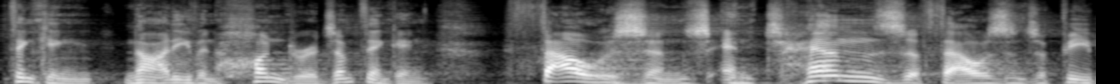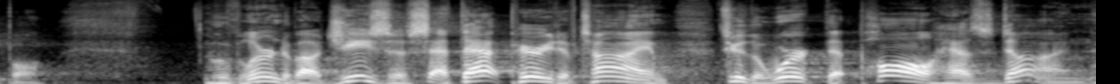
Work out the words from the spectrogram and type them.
thinking not even hundreds, I'm thinking thousands and tens of thousands of people who've learned about Jesus at that period of time through the work that Paul has done.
